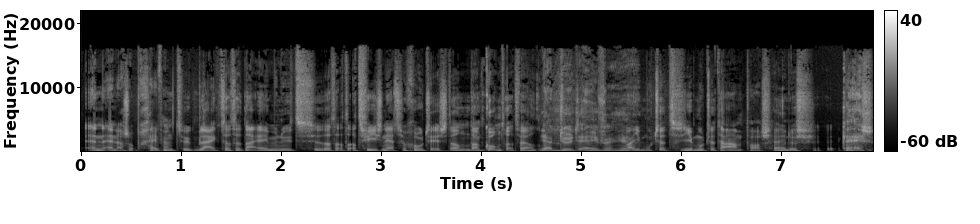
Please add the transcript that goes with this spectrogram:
en, en als op een gegeven moment natuurlijk blijkt dat het na één minuut dat dat advies net zo goed is, dan, dan komt dat wel. Ja, het duurt even. Maar je moet het, je moet het aanpassen. Hè? Dus, kijk.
